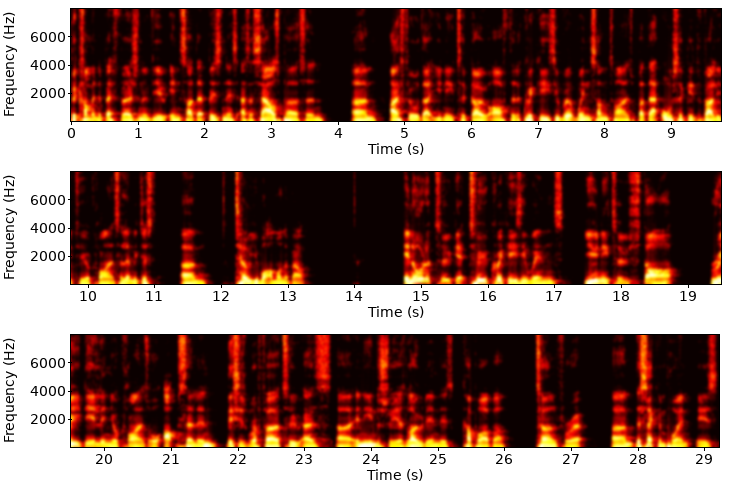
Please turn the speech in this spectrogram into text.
becoming the best version of you inside that business as a salesperson, um, I feel that you need to go after the quick, easy win sometimes, but that also gives value to your client. So let me just um, tell you what I'm on about. In order to get two quick, easy wins, you need to start redealing your clients or upselling. This is referred to as uh, in the industry as loading. There's a couple other terms for it. Um, the second point is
